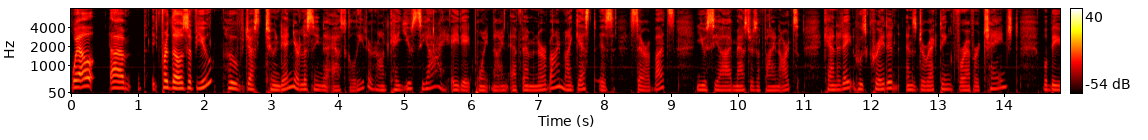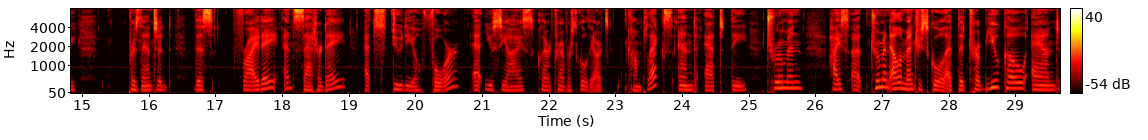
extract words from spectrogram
well um, for those of you who've just tuned in, you're listening to Ask a Leader on KUCI 88.9 FM in Irvine. My guest is Sarah Butts, UCI Masters of Fine Arts candidate who's created and is directing Forever Changed. Will be presented this Friday and Saturday at Studio 4 at UCI's Claire Trevor School of the Arts Complex and at the Truman High, uh, Truman Elementary School at the Trabuco and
